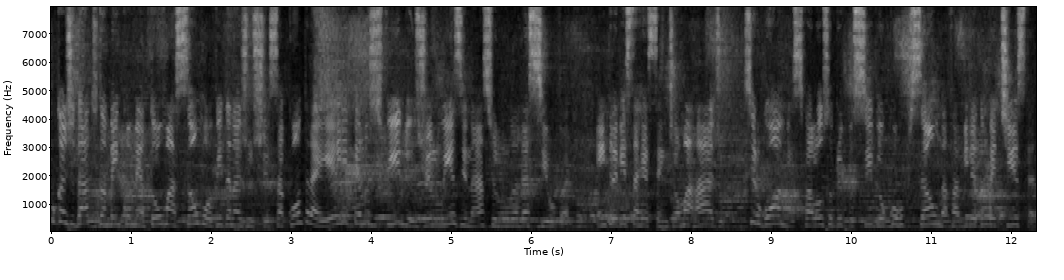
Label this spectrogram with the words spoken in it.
O candidato também comentou uma ação movida na justiça contra ele pelos filhos de Luiz Inácio Lula da Silva. Em entrevista recente a uma rádio, Ciro Gomes falou sobre possível corrupção na família do petista.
